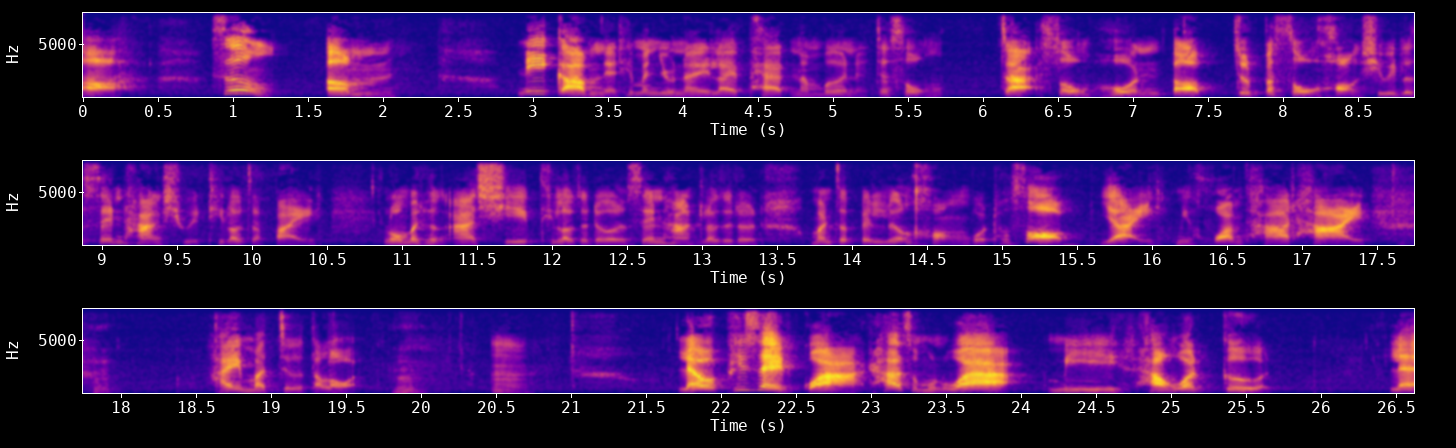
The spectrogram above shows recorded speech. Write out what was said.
อ่าซึ่งเอ่มหนี่กรรมเนี่ยที่มันอยู่ใน Life Path Number เนี่ยจะส่งจะส่งผลต่อจุดประสงค์ของชีวิตหรือเส้นทางชีวิตที่เราจะไป รวมไปถึงอาชีพที่เราจะเดินเส้นทางที่เราจะเดิน มันจะเป็นเรื่องของบททดสอบใหญ่ มีความท้าทาย ให้มาเจอตลอดอืมอืมแล้วพิเศษกว่า ถ้าสมมุติว่ามีทั้งวันเกิด และ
